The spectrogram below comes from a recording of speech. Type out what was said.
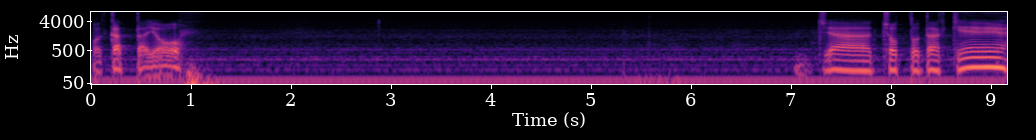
わかったよ。じゃあ、ちょっとだけ。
